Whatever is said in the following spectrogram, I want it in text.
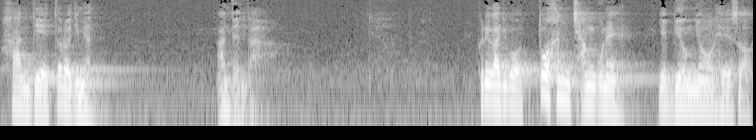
한 뒤에 떨어지면 안 된다. 그래가지고 또 한 장군에게 명령을 해서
